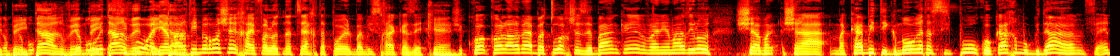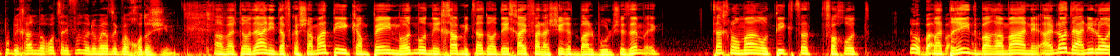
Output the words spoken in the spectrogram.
את ביתר, ואת ביתר ואת ביתר. אני אמרתי מראש שחיפה לא תנצח את הפועל במשחק הזה. כן. שכל העולם היה בטוח שזה בנקר, ואני אמרתי לו שהמכבי תגמור את הסיפור כל כך מוקדם, ואין פה בכלל מרוץ אליפות, ואני אומר את זה כבר חודשים. אבל אתה יודע, אני דווקא שמעתי קמפיין מאוד מאוד נרחב מצד אוהדי חיפה להשאיר את בלבול, שזה, צריך לומר, אותי קצת לפחות לא, מטריד ברמה, אני לא יודע, אני לא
